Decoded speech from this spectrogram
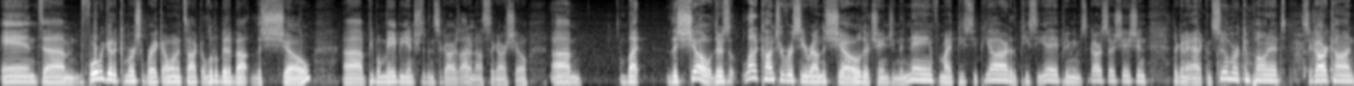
and um, before we go to commercial break, I want to talk a little bit about the show. Uh, people may be interested in cigars. I don't know, cigar show, um, but the show. There's a lot of controversy around the show. They're changing the name from ipcpr to the pca premium cigar association. They're going to add a consumer component cigarcon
